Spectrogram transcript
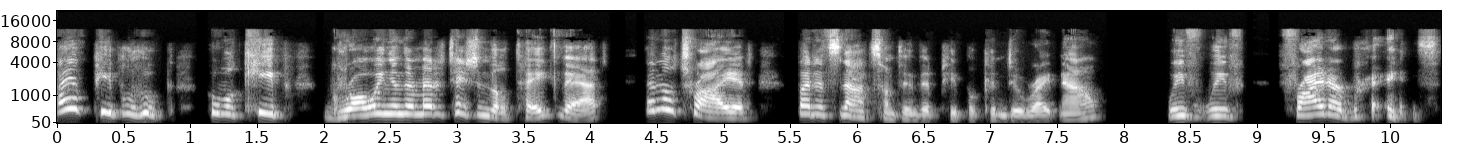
I have people who who will keep growing in their meditation. They'll take that and they'll try it, but it's not something that people can do right now. We've we've fried our brains.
